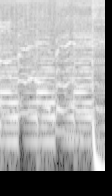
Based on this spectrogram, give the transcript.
baby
